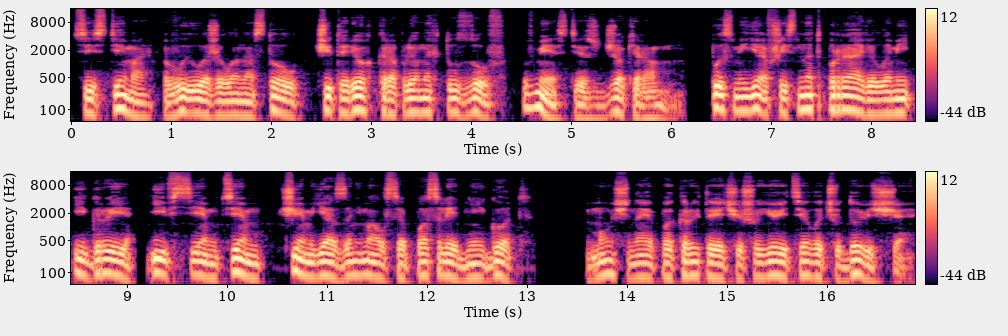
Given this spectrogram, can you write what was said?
система выложила на стол четырех крапленых тузов вместе с Джокером. Посмеявшись над правилами игры и всем тем, чем я занимался последний год – Мощное, покрытое чешуей тело чудовища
